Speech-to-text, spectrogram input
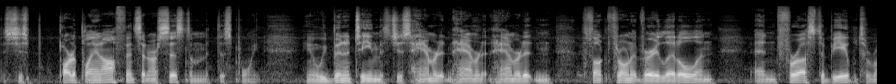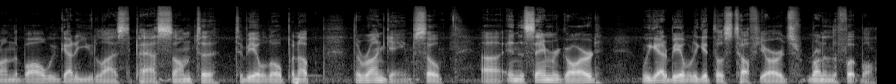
It's just part of playing offense in our system at this point. You know, we've been a team that's just hammered it and hammered it and hammered it and th thrown it very little. And and for us to be able to run the ball, we've got to utilize the pass some to to be able to open up the run game. So, uh, in the same regard, we got to be able to get those tough yards running the football.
